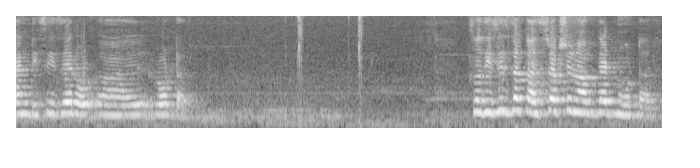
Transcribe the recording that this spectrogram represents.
and this is a uh, rotor. So this is the construction of that motor.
